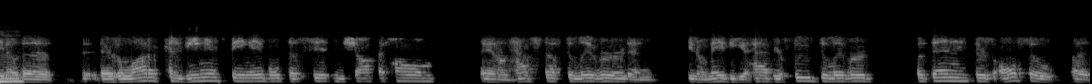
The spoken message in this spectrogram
You know, the, the there's a lot of convenience being able to sit and shop at home and have stuff delivered and you know, maybe you have your food delivered, but then there's also a,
